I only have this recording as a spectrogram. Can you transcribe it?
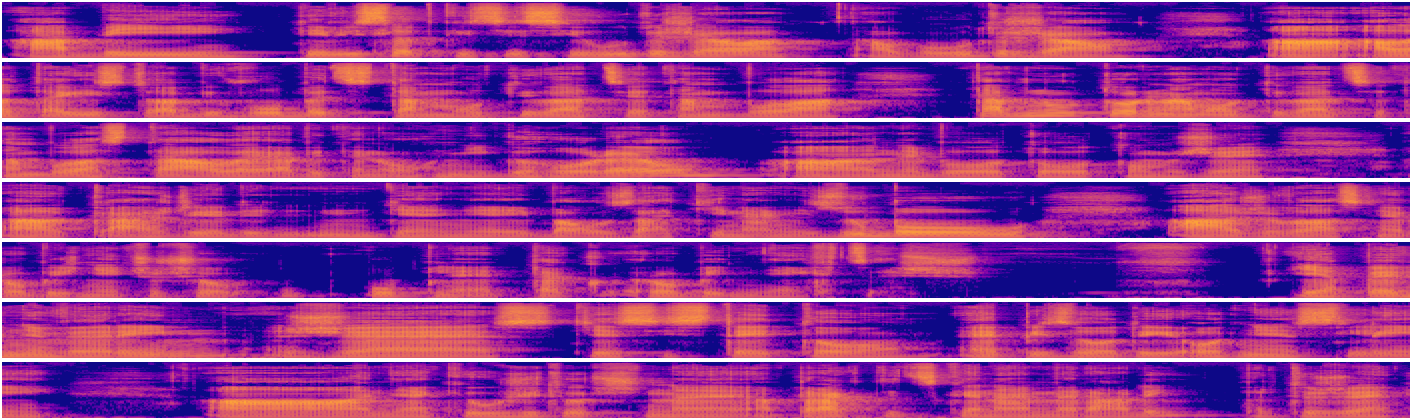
aby tie výsledky si si udržala alebo udržal, a, ale takisto, aby vôbec tá motivácia tam bola, tá vnútorná motivácia tam bola stále, aby ten ohník horel a nebolo to o tom, že a, každý deň je iba o zatínaní zubov a že vlastne robíš niečo, čo úplne tak robiť nechceš. Ja pevne verím, že ste si z tejto epizódy odnesli a nejaké užitočné a praktické najmä rady, pretože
